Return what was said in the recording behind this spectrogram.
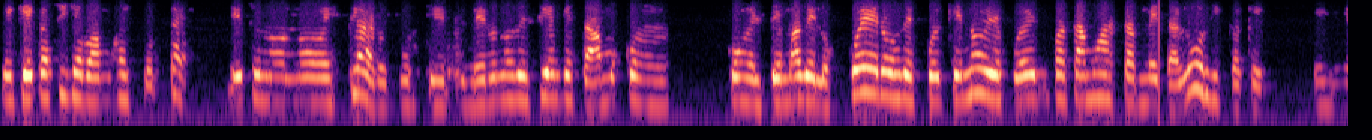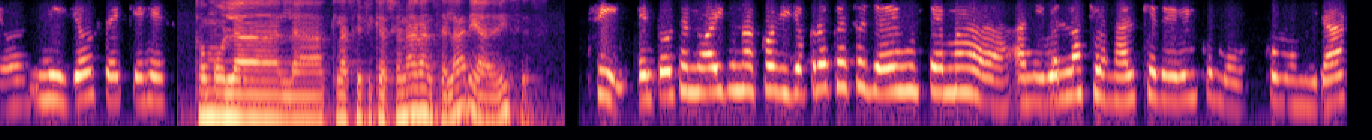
en qué casilla vamos a exportar. Eso no, no es claro, porque primero nos decían que estábamos con, con el tema de los cueros, después que no, y después pasamos hasta metalúrgica, que, yo, ni yo sé qué es eso. Como la, la clasificación arancelaria, dices. Sí, entonces no hay una cosa, y yo creo que eso ya es un tema a nivel nacional que deben como, como mirar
